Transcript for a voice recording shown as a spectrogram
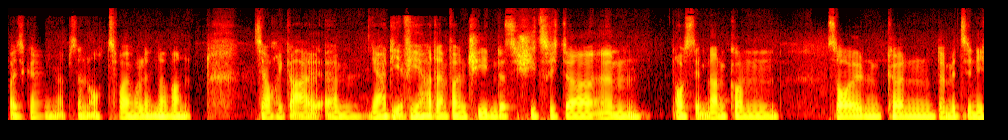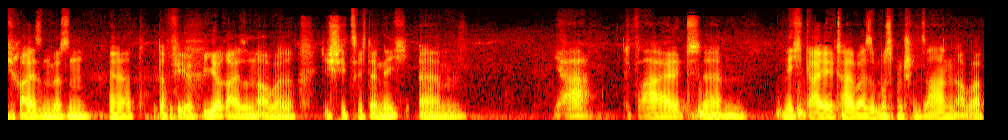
weiß ich gar nicht ob es dann auch zwei Holländer waren. Ist ja auch egal. Ähm, ja, die FIA hat einfach entschieden, dass die Schiedsrichter ähm, aus dem Land kommen sollen, können, damit sie nicht reisen müssen. Ja, dafür wir reisen, aber die Schiedsrichter nicht. Ähm, ja, war halt ähm, nicht geil teilweise, muss man schon sagen, aber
